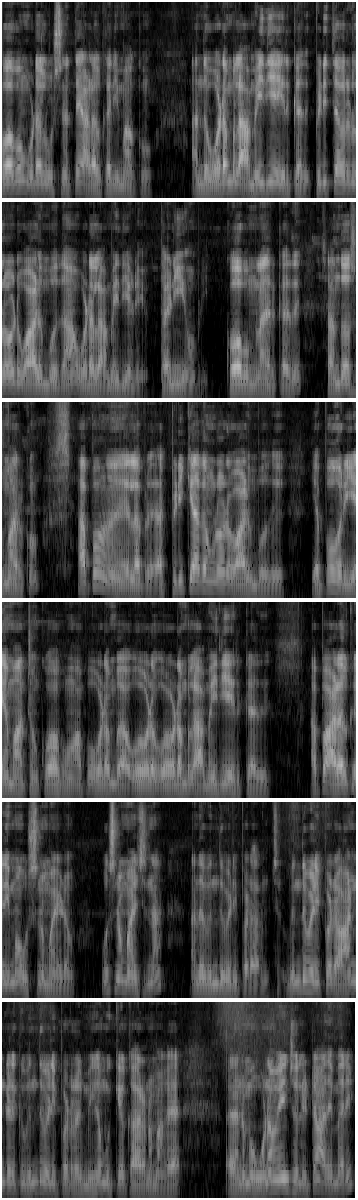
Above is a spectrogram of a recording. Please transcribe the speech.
கோபம் உடல் உஷ்ணத்தை அளவுக்கு அதிகமாக்கும். அந்த உடம்புல அமைதியே இருக்காது. பிடித்தவர்களோடு வாழும்போது தான் உடல் அமைதி அடையும் தனியும் அப்படி. கோபம்லாம் இருக்காது. சந்தோஷமாக இருக்கும். அப்போ எல்லா பிடிக்காதவங்களோட வாழும்போது எப்போ ஒரு ஏமாற்றம் கோபம் அப்போ உடம்பு உட- உடம்புல அமைதியே இருக்காது. அப்போ அளவுக்கு அதிகமாக உஷ்ணமாயிடும். உஷ்ணமாயிடுச்சுன்னா அந்த விந்து வெளிப்பட ஆரம்பிச்சிடும் விந்து வெளிப்பட ஆண்களுக்கு விந்து வெளிப்படுறது மிக முக்கிய காரணமாக நம்ம உணவையும் சொல்லிட்டோம். அதே மாதிரி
